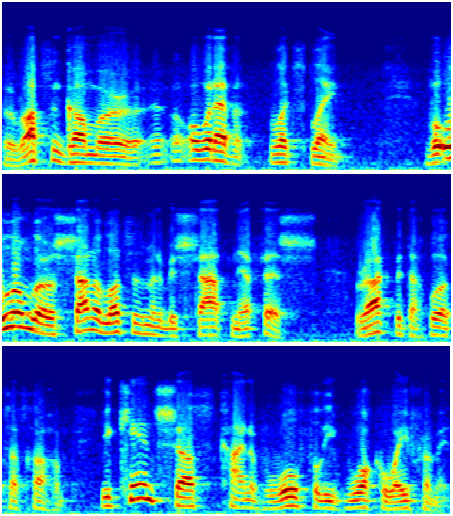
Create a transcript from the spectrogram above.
or, or whatever. We'll explain. You can't just kind of willfully walk away from it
